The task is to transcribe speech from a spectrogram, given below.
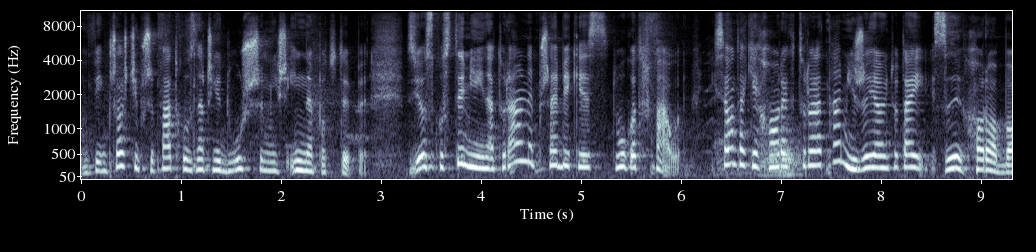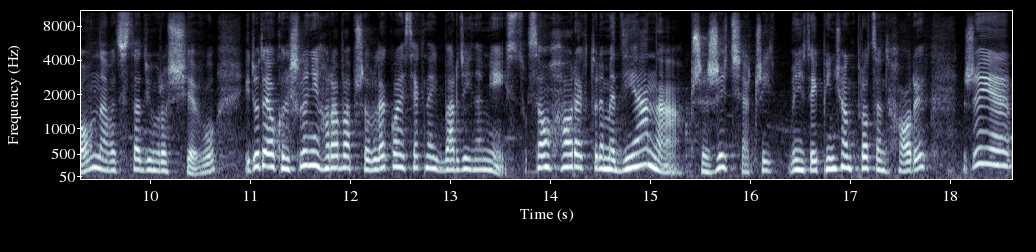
w większości przypadków znacznie dłuższym niż inne podtypy. W związku z tym jej naturalny przebieg jest długotrwały. I są takie chore, które latami żyją i tutaj z chorobą, nawet w stadium rozsiewu. I tutaj określenie choroba przewlekła jest jak najbardziej na miejscu. Są chore, które mediana przeżycia, czyli mniej więcej 50% chorych, żyje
